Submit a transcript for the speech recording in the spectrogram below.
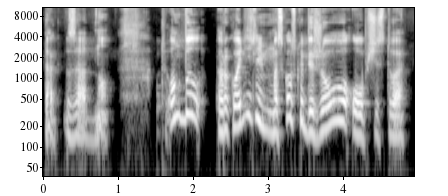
так, заодно. Он был руководителем Московского биржевого общества –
